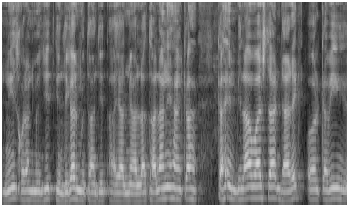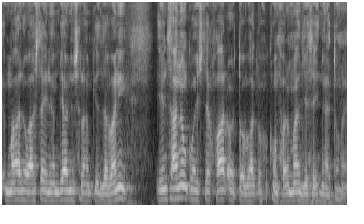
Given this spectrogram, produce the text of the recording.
نیز قرآن مجید کے دیگر متعدد آیات میں اللہ تعالیٰ نے ہاں کہا کہیں بلا واسطہ، ڈائریکٹ اور کبھی مال واسطہ ان انبیاء علیہ السلام کے زبانی انسانوں کو استغفار اور توبہ کو حکم فرما جیسے عنایتوں میں۔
